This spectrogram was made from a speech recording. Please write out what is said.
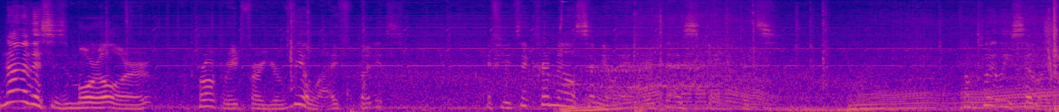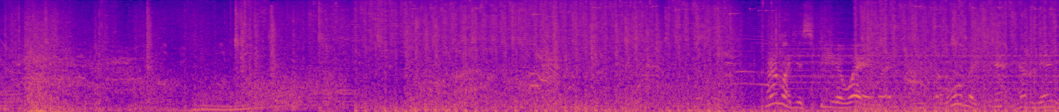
None of this is moral or appropriate for your real life, but it's if it's a criminal simulator, it's an escape. It's completely silly. Might just speed away, but I'm a little bit hemmed in here.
